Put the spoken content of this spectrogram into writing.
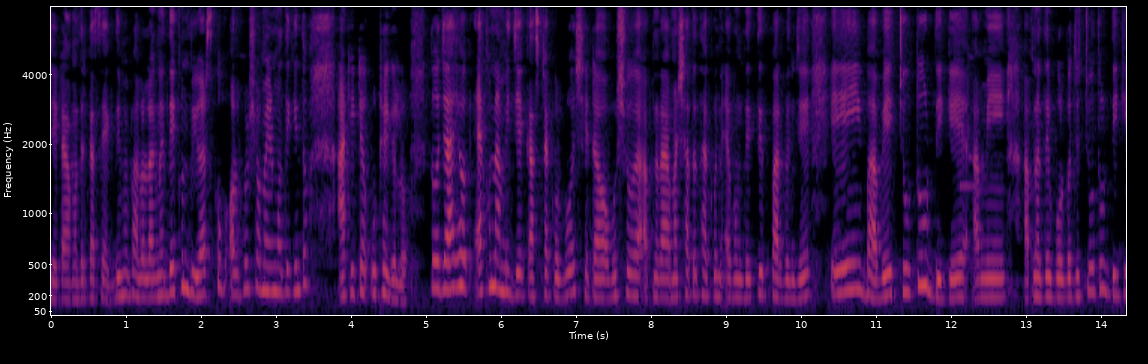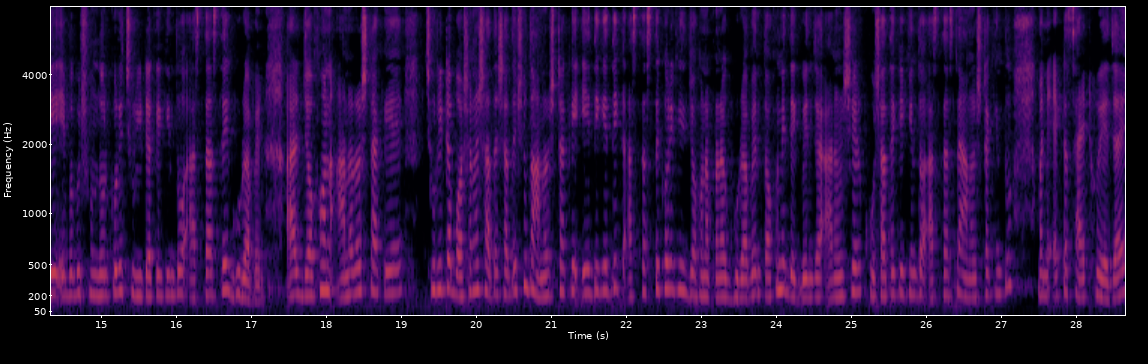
যেটা আমাদের কাছে একদমই ভালো লাগে না। দেখুন বিয়ার্স খুব অল্প সময়ের মধ্যে কিন্তু আঠিটা উঠে গেল। তো যাই হোক, এখন আমি যে কাজটা করব সেটা অবশ্যই আপনারা আমার সাথে থাকুন এবং দেখতে পারবেন যে এইভাবে চতুর্দিকে আমি আপনাদের বলব যে চতুর্দিকে এভাবে সুন্দর করে ছুরিটাকে কিন্তু আস্তে আস্তে ঘুরাবেন। আর যখন আনারসটাকে, ছুরিটা বসানোর সাথে সাথে শুধু আনারসটাকে এদিক এদিক আস্তে আস্তে করে যখন আপনারা ঘুরাবেন তখনই দেখবেন যে আনারসের খোসা থেকে কিন্তু আস্তে আস্তে আনারসটা কিন্তু মানে একটা সাইড হয়ে যায়,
